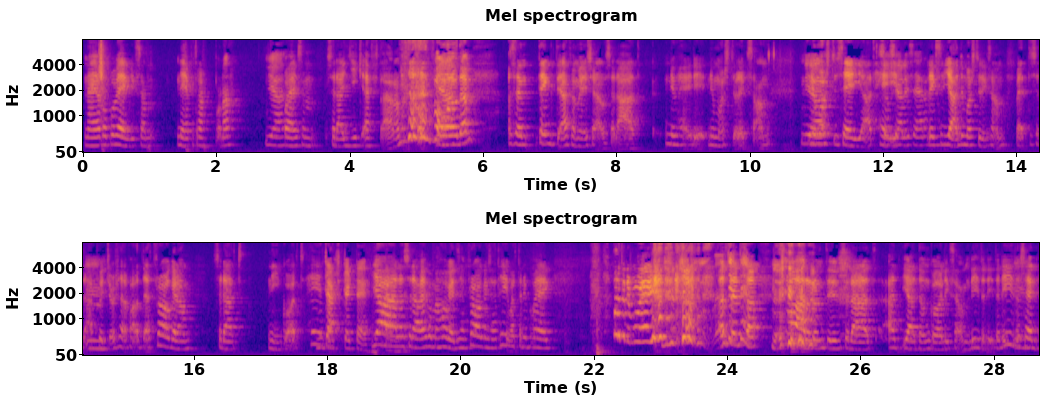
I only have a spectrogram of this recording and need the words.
när jag var på väg liksom ner för trapporna och Ja. jag liksom sådär gick efter dem, Ja. follow dem. Och sen tänkte jag för mig själv sådär att nu Heidi, nu måste du liksom, nu måste du säga att hej. Socialisera. Liksom, ja, du måste liksom, vet du sådär, Mm. put yourself out there. Fråga dem sådär att ni går att hej. Mitä ska det? Ja, eller sådär, jag kommer ihåg att jag sen frågade så att hej, vart är ni på väg? Vart är ni på väg? och sen så svarade de typ sådär att, att ja, de går liksom dit och dit och dit och sen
